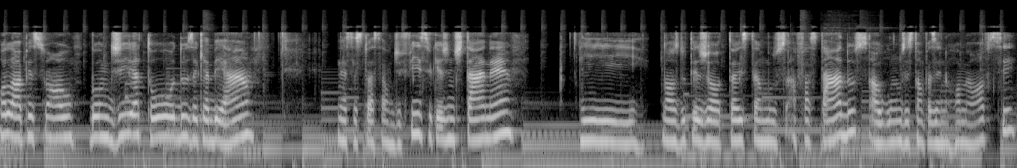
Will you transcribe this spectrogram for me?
Olá pessoal, bom dia a todos. Aqui é a BA. Nessa situação difícil que a gente está, né? E nós do TJ estamos afastados, alguns estão fazendo home office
